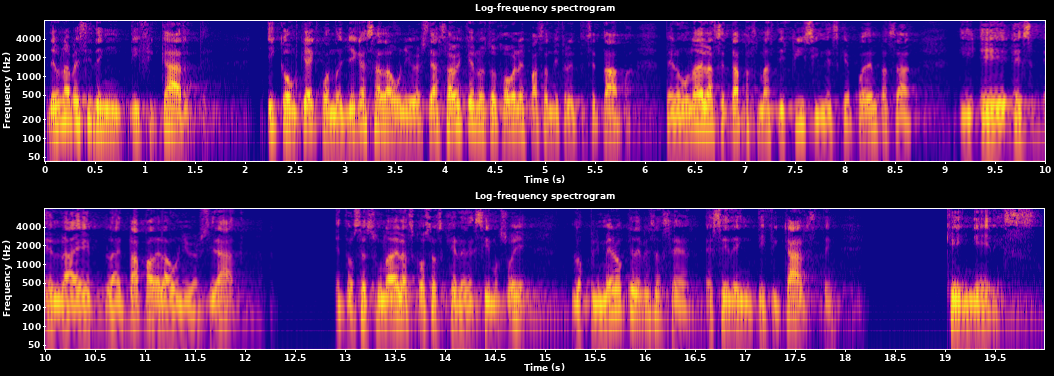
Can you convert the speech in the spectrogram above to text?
de una vez identificarte. ¿Y con qué? Cuando llegas a la universidad, sabes que nuestros jóvenes pasan diferentes etapas, pero una de las etapas más difíciles que pueden pasar y, eh, es en la, la etapa de la universidad. Entonces, una de las cosas que le decimos, oye, lo primero que debes hacer es identificarte quién eres.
